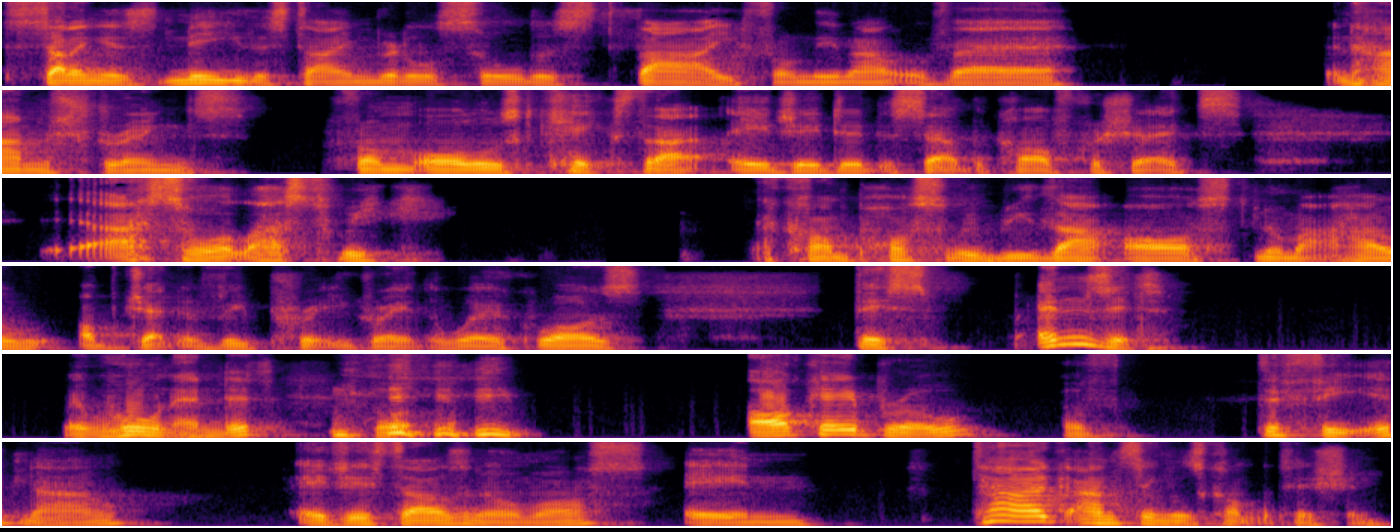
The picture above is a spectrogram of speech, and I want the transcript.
selling his knee this time, Riddle sold his thigh from the amount of uh, and hamstrings from all those kicks that AJ did to set up the calf crusher. It's I saw it last week. I can't possibly be that arsed, no matter how objectively pretty great the work was. This ends it. It won't end it. But RK Bro have defeated now AJ Styles and Omos in tag and singles competition.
